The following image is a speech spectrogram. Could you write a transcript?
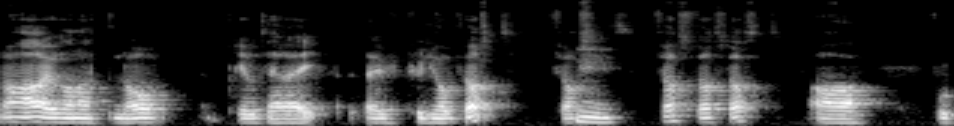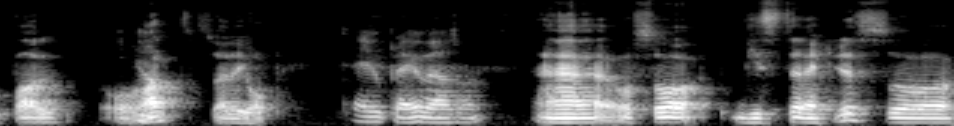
Nå har jeg jo sånn at nå prioriterer jeg kun jobb først. Først, Mm. først, først, først. Av fotball og Ja. annet, så er det jobb. Det er jo pleier å være sånn. Eh, og så, hvis det rekker det, så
